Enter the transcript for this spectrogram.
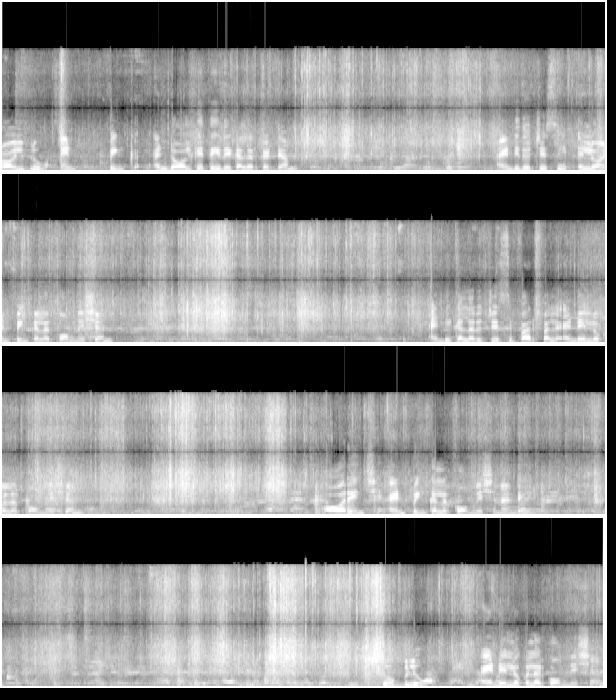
royal blue and pink and డాల్కి అయితే ఇదే కలర్ కట్టాం. అండ్ ఇది వచ్చేసి yellow and pink colour combination and ఈ కలర్ వచ్చేసి purple and yellow colour combination. Orange and pink colour combination అండి. So blue and yellow colour combination.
